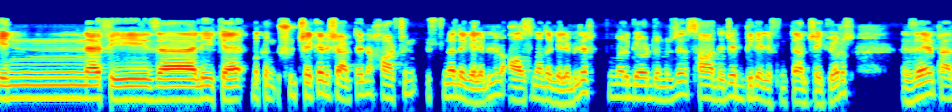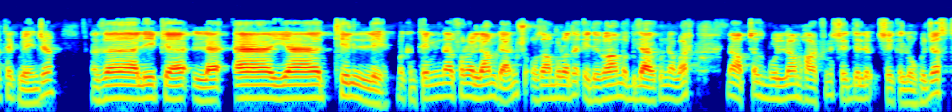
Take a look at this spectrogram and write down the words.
İnne fi zalike bakın şu çeker işaretleri harfin üstüne de gelebilir, altına da gelebilir. Bunları gördüğümüzde sadece bir elif miktar çekiyoruz. Z peltek verince Zalike le ayatilli. Bakın teninden sonra lam gelmiş. O zaman burada edgamı bilagune var. Ne yapacağız? Bu lam harfini şeddeli şekilde okuyacağız.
